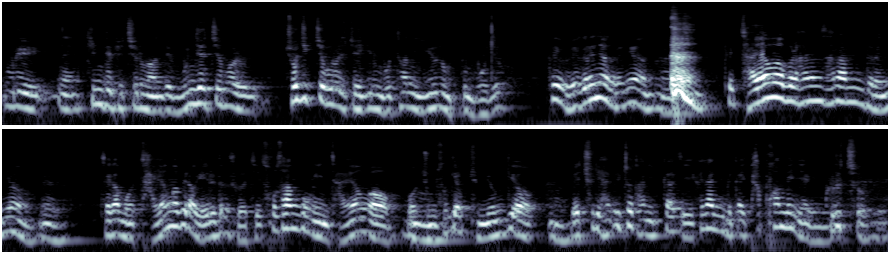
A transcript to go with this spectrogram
우리 네. 김 대표처럼 하는데 문제점을 조직적으로 제기를 못하는 이유는 또 뭐죠? 그게 왜 그러냐 그러면 예, 그 자영업을 하는 사람들은요. 예, 제가 뭐 자영업이라고 예를 들어서 그렇지 소상공인 자영업 뭐 음. 중소기업 중견기업 음. 매출이 한 1조 단위까지 회장님들까지 다 포함된 이야기입니다. 그렇죠. 예.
